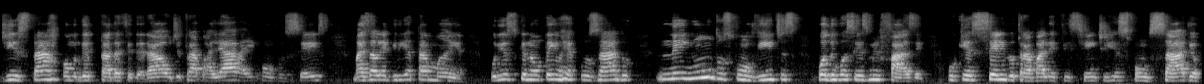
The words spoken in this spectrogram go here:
de estar como deputada federal, de trabalhar aí com vocês, mas alegria tamanha. Por isso que não tenho recusado nenhum dos convites quando vocês me fazem, porque sei do trabalho eficiente, responsável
